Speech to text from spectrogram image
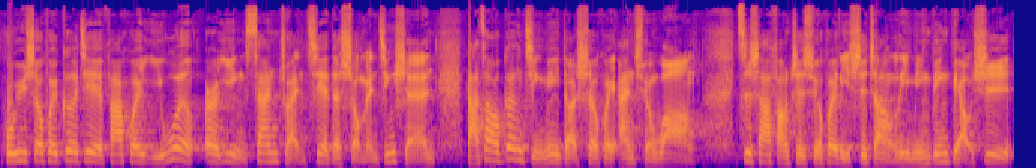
呼吁社会各界发挥一问二应三转介的守门精神，打造更紧密的社会安全网。自杀防治学会理事长李明斌表示，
